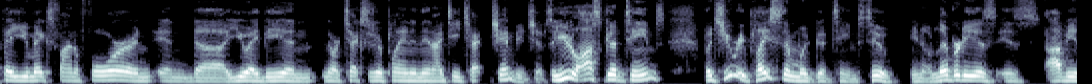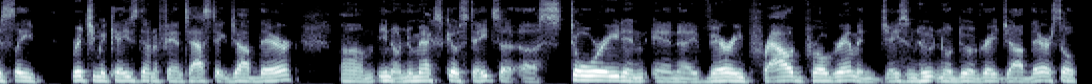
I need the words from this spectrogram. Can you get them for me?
FAU makes Final Four, and and uh, UAB and North Texas are playing in the NIT ch- championship. So you lost good teams, but you replaced them with good teams too. You know, Liberty is is obviously Ritchie McKay's done a fantastic job there. Um, you know, New Mexico State's a, a, storied and and a very proud program, and Jason Hooten will do a great job there. So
